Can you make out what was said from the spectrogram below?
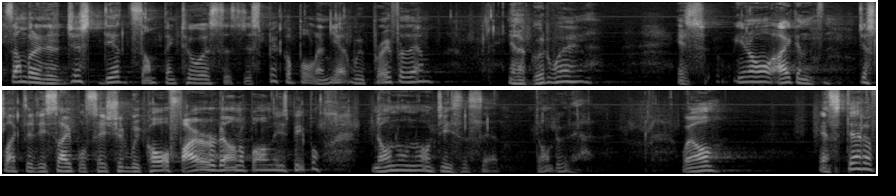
Somebody that just did something to us that's despicable, and yet we pray for them in a good way. It's, you know, I can, just like the disciples say, should we call fire down upon these people? No, no, no, Jesus said, don't do that. Well, instead of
